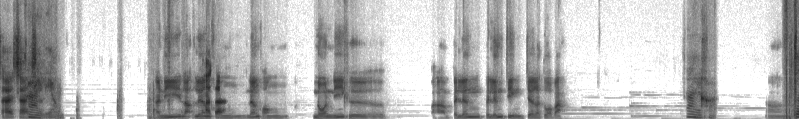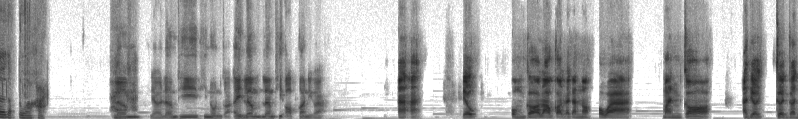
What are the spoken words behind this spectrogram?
ใช่ใช่ใช่ใช่แล้วอันนี้เล่าเรื่องอาจขจะองเรื่องของนนท์นี่คืออ่าเป็นเรื่องเป็นเรื่องจริง เจอกับตัวปะใช่ค่ะอ๋อเจอกับตัวค่ะใช่เริ่มค่ะเดี๋ยวเริ่มที่ที่นนท์ก่อน เอ้ยเริ่มเริ่มที่ออฟก่อนดีกว่า อะอะเดี๋ยวผมก็เล่าก่อนแล้วกันเนาะเพราะว่ามันก็อะเดี๋ยวเกรินก่อน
